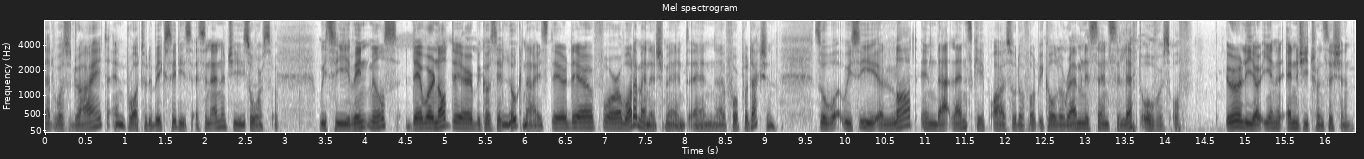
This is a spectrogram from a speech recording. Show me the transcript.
that was dried and brought to the big cities as an energy source. We see windmills. They were not there because they look nice. They're there for water management and uh, for production. So what we see a lot in that landscape are sort of what we call the reminiscence, the leftovers of earlier energy transition.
